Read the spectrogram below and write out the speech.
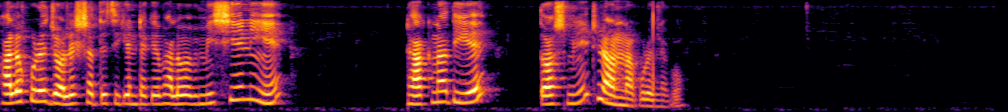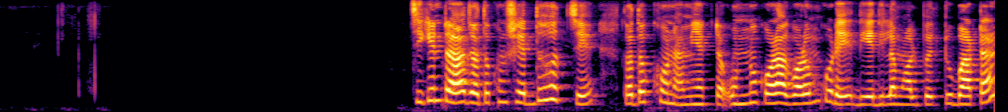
ভালো করে জলের সাথে চিকেনটাকে ভালোভাবে মিশিয়ে নিয়ে ঢাকনা দিয়ে দশ মিনিট রান্না করে নেব। চিকেনটা যতক্ষণ সেদ্ধ হচ্ছে, ততক্ষণ আমি একটা অন্য কড়া গরম করে দিয়ে দিলাম অল্প একটু বাটার।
